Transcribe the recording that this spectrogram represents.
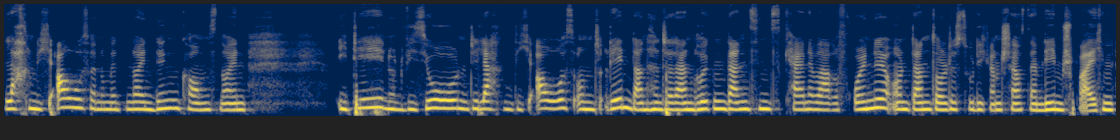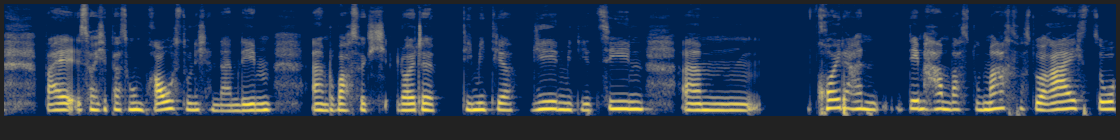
lachen dich aus, wenn du mit neuen Dingen kommst, neuen Ideen und Visionen, die lachen dich aus und reden dann hinter deinem Rücken, dann sind es keine wahre Freunde und dann solltest du die ganz schnell aus deinem Leben streichen, weil solche Personen brauchst du nicht in deinem Leben. Ähm, du brauchst wirklich Leute, die mit dir gehen, mit dir ziehen, ähm, Freude an dem haben, was du machst, was du erreichst, so.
